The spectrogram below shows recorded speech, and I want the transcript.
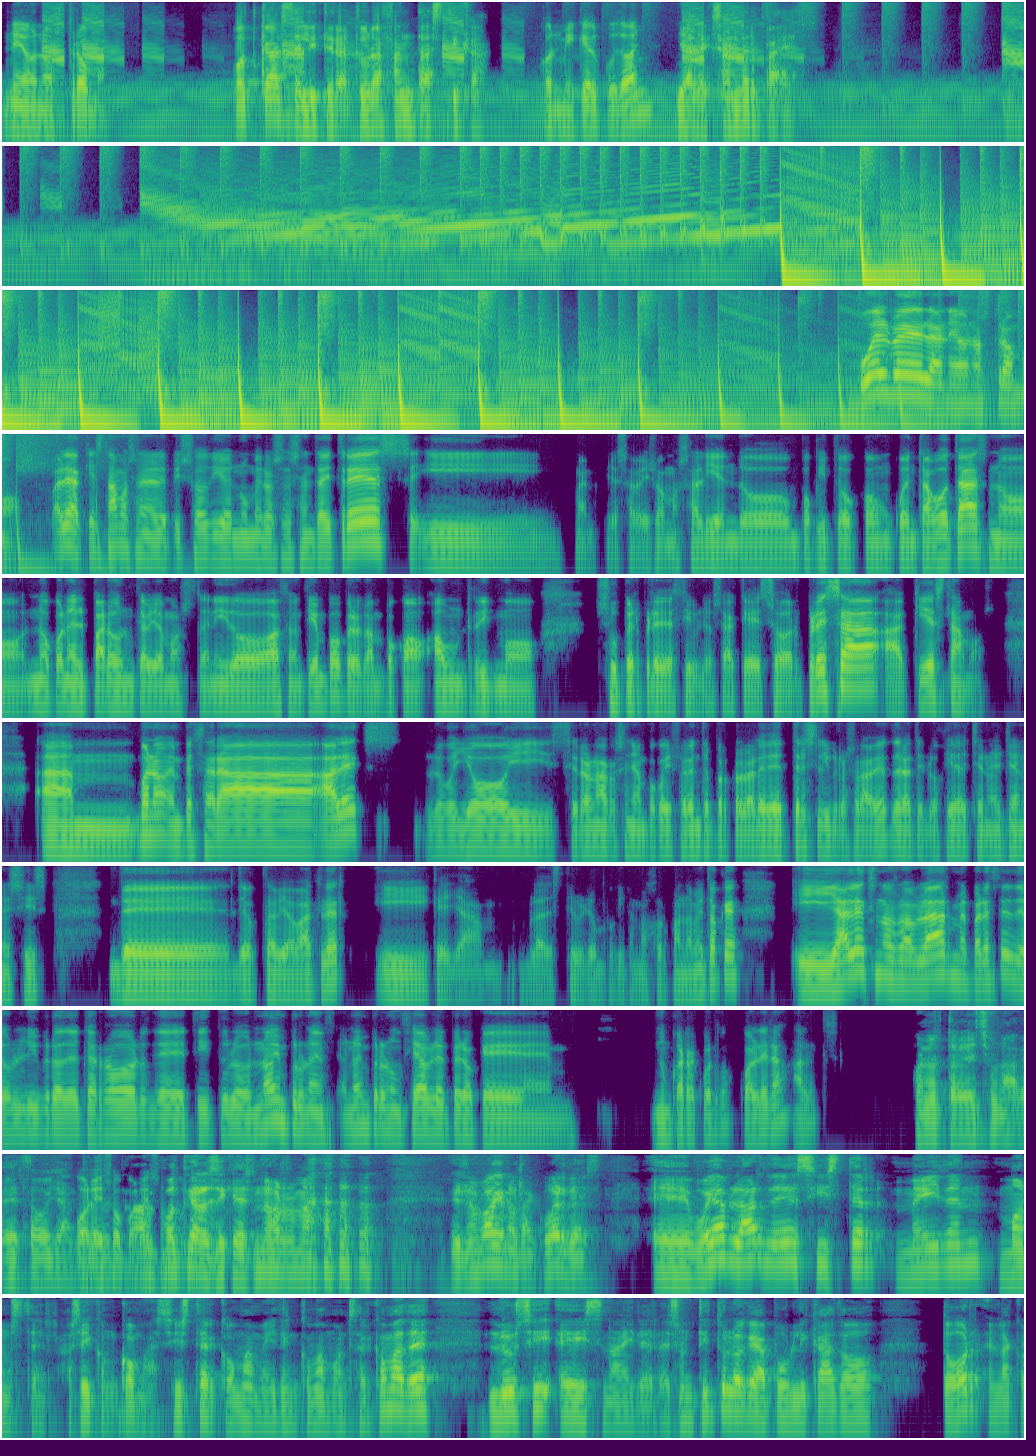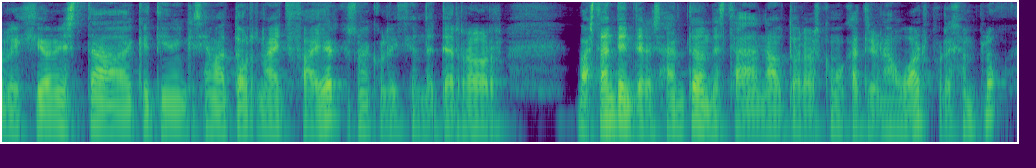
Neonostromo. Podcast de literatura fantástica. Con Miquel Cudoñ y Alexander Paez. Vuelve la Neonostromo. Vale, aquí estamos en el episodio número 63 y bueno, ya sabéis, vamos saliendo un poquito con cuentagotas, no, no con el parón que habíamos tenido hace un tiempo, pero tampoco a un ritmo súper predecible. O sea que sorpresa, aquí estamos. bueno, empezará Alex, luego yo hoy será una reseña un poco diferente porque hablaré de tres libros a la vez, de la trilogía de Genesis de, de Octavia Butler y que ya la describiré un poquito mejor cuando me toque. Y Alex nos va a hablar, me parece, de un libro de terror de título no, no impronunciable, pero que nunca recuerdo. ¿Cuál era, Alex? Bueno, te lo he dicho una vez hoy antes por eso, por eso, podcast, así que es normal. es normal que no te acuerdes. Eh, voy a hablar de Sister Maiden Monster, así con comas. Sister, coma, Maiden, coma, Monster, coma de Lucy A. Snyder. Es un título que ha publicado Thor en la colección esta que tienen que se llama Thor Nightfire, que es una colección de terror bastante interesante, donde están autoras como Katrina Ward, por ejemplo,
